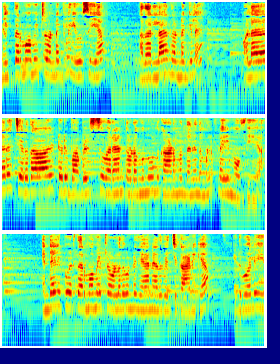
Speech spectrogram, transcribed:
മിൽക്ക് തെർമോമീറ്റർ ഉണ്ടെങ്കിൽ യൂസ് ചെയ്യാം. അതല്ല എന്നുണ്ടെങ്കിൽ വളരെ ചെറുതായിട്ടൊരു ബബിൾസ് വരാൻ തുടങ്ങുന്നു എന്ന് കാണുമ്പോൾ തന്നെ നമ്മൾ ഫ്ലെയിം ഓഫ് ചെയ്യുക എന്റെ ഇപ്പോൾ ഒരു തെർമോമീറ്റർ ഉള്ളതുകൊണ്ട് ഞാൻ അത് വെച്ച് കാണിക്കാം. ഇതുപോലെ ഈ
